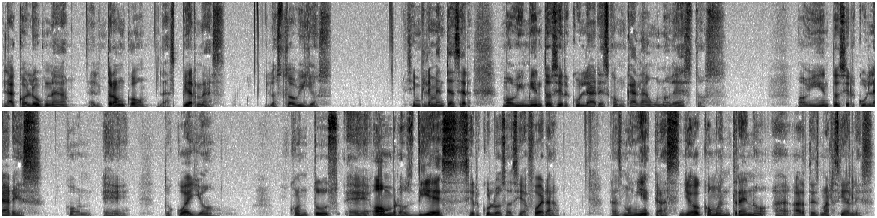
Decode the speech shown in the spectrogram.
la columna, el tronco, las piernas, los tobillos. Simplemente hacer movimientos circulares con cada uno de estos. Movimientos circulares con eh, tu cuello, con tus eh, hombros, 10 círculos hacia afuera, las muñecas. Yo como entreno artes marciales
